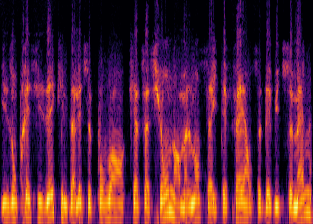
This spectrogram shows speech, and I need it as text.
ils ont précisé qu'ils allaient se pourvoir en cassation. Normalement, ça a été fait en ce début de semaine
